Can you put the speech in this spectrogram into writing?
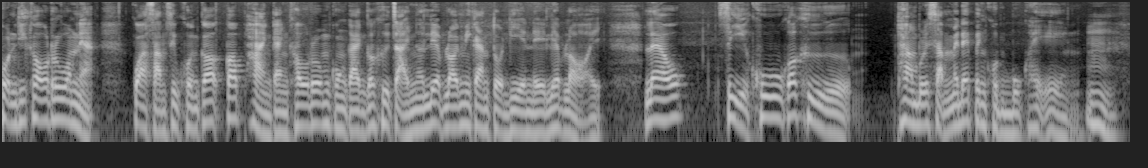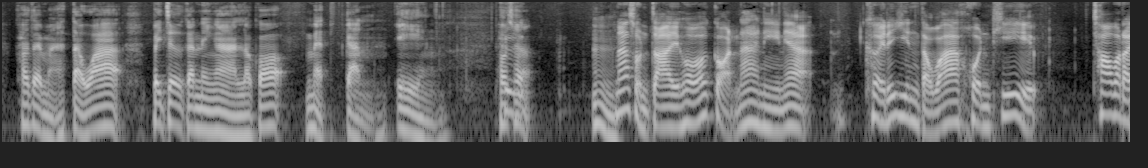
คนที่เข้าร่วมเนี่ยกว่า 30 คนก็ก็ผ่านการเข้าร่วมโครงการก็คือจ่ายเงินเรียบร้อยมีการตรวจ DNA เรียบร้อย แล้วสี่คู่ก็คือทางบริษัทไม่ได้เป็นคนบุ๊กให้เองอืมเข้าใจไหมแต่ว่าไปเจอกันในงานแล้วก็แมทช์กันเอง เพราะฉะนั้นน่าสนใจเพราะว่าก่อนหน้านี้เนี่ย เคยได้ยินแต่ว่าคนที่ชอบอะไร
